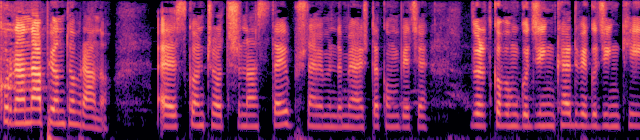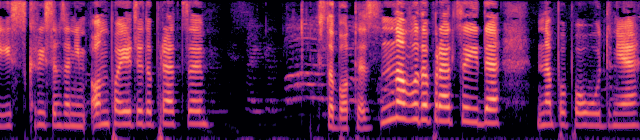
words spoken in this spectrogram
Kurna, na piątą rano. E, skończę o 13, przynajmniej będę miała jeszcze taką, wiecie, dodatkową godzinkę, dwie godzinki z Chrisem, zanim on pojedzie do pracy. W sobotę znowu do pracy idę na popołudnie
